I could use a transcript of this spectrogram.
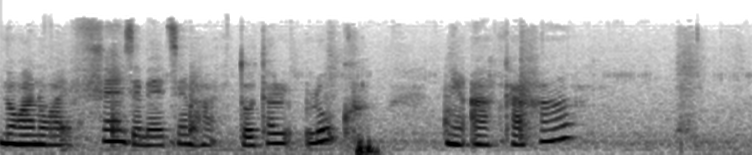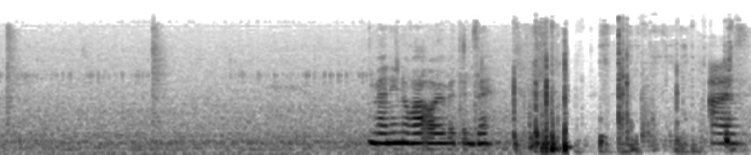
נורא נורא יפה, זה בעצם הטוטל לוק, נראה ככה. ואני נורא אוהבת את זה. אז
